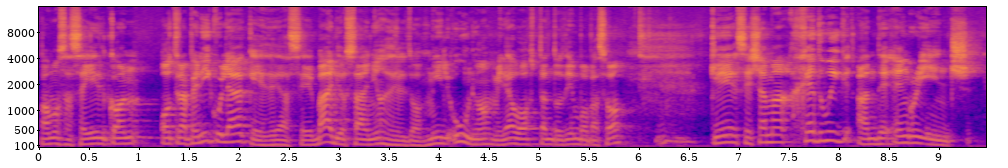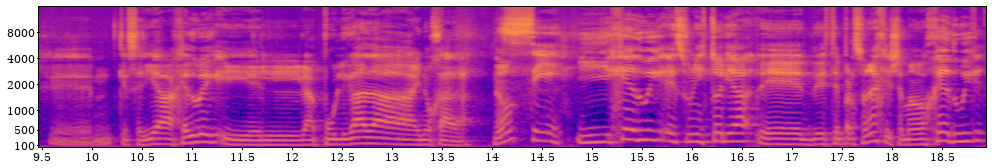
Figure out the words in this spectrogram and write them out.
Vamos a seguir con otra película que es de hace varios años, desde el 2001, mirá vos, tanto tiempo pasó, que se llama Hedwig and the Angry Inch, eh, que sería Hedwig y el- la pulgada enojada, ¿no? sí. Y Hedwig es una historia de, de este personaje llamado Hedwig,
